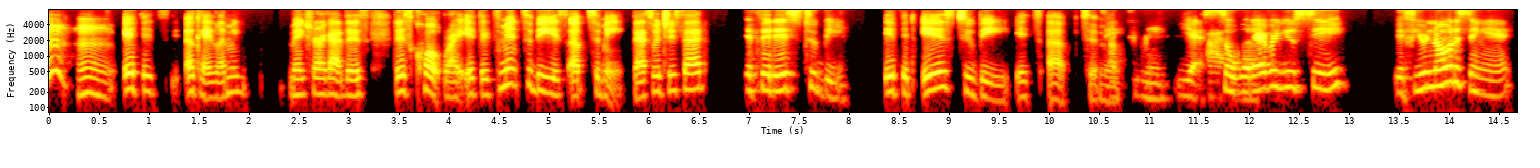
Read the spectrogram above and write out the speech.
Mm-hmm. If it's okay, let me make sure I got this this quote right. If it's meant to be, it's up to me. That's what you said. If it is to be. If it is to be, it's up to me. Up to me. Yes. I so whatever you see, if you're noticing it,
